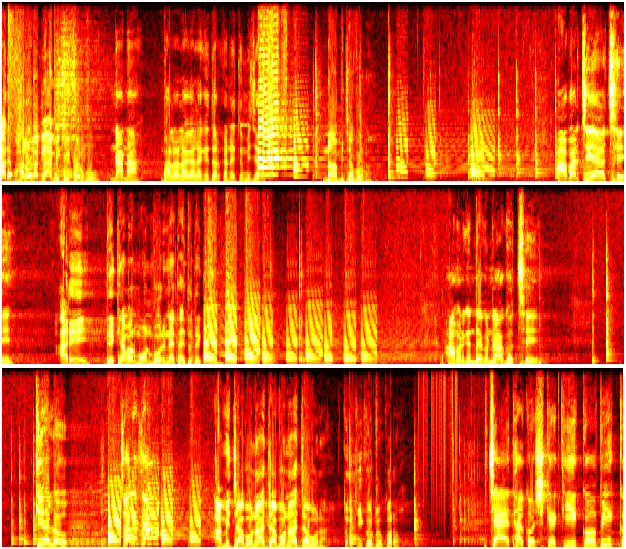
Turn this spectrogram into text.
আরে ভালো লাগলে আমি কি করব? না না ভালো লাগা লাগে দরকার নেই তুমি যাও। না আমি যাব না। আবার চেয়ে আছে। আরে দেখে আমার মন ভরে নাই তাই তো দেখছি। আমার কিন্তু এখন রাগ হচ্ছে। কে হলো চলে যাও। আমি যাব না যাব না যাব না। তুমি কি করবে করো। চায় থাকোস কে কি কবি ক?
